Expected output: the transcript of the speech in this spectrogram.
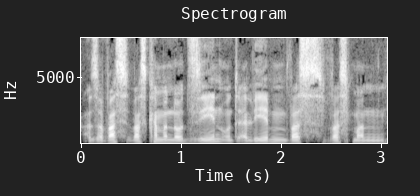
Also was, was kann man dort sehen und erleben, was, was man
